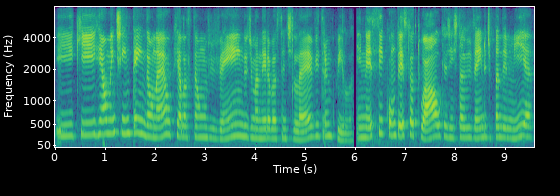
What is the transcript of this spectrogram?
e que realmente entendam né, o que elas estão vivendo de maneira bastante leve e tranquila. E nesse contexto atual que a gente está vivendo de pandemia,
